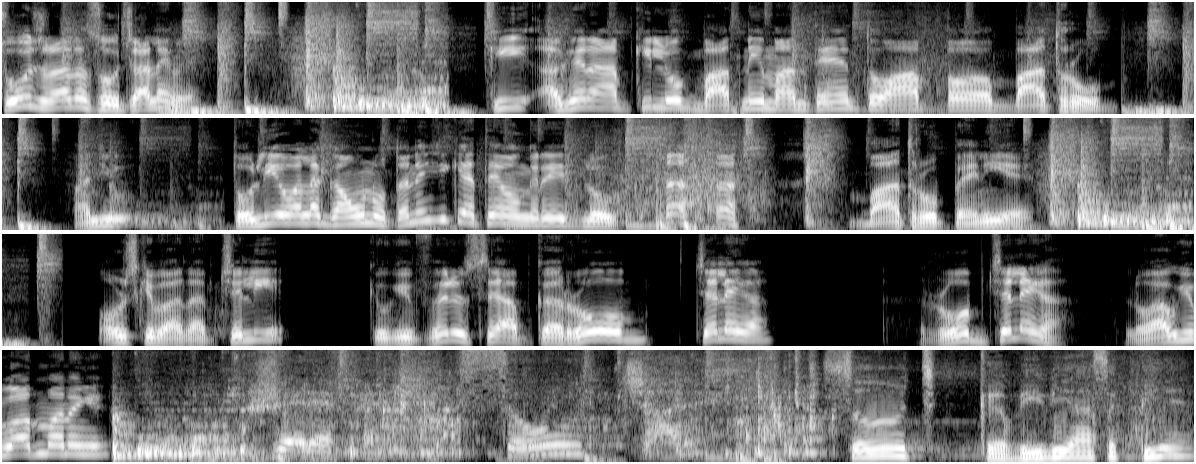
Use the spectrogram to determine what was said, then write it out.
सोच रहा था शौचालय में कि अगर आपकी लोग बात नहीं मानते हैं तो आप बाथरोब हाँ जी तौलिया वाला गाउन होता है ना जी कहते हैं अंग्रेज़ लोग? बाथरोब पहनिए और उसके बाद आप चलिए क्योंकि फिर उससे आपका रोब चलेगा। रोब चलेगा। लोग आपकी बात मानेंगे। सोच कभी भी आ सकती है।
